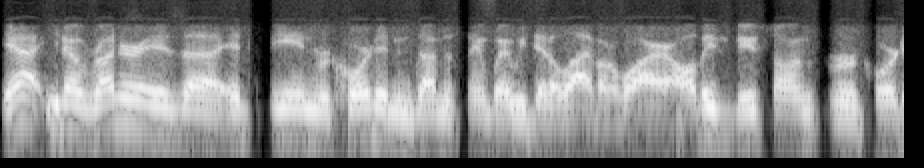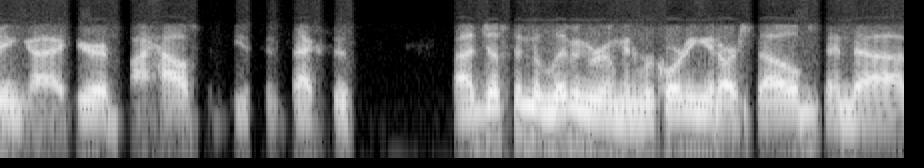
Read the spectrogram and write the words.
Yeah, you know, Runner is uh, it's being recorded and done the same way we did Alive on a Wire. All these new songs we're recording uh, here at my house in Houston, Texas, uh, just in the living room and recording it ourselves. And uh,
